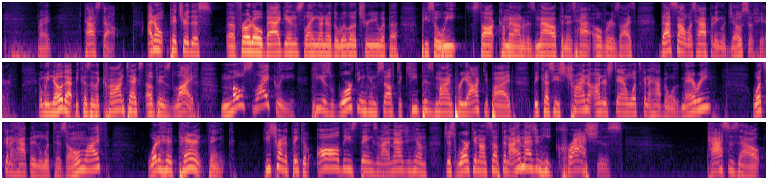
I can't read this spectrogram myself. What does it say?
right? Passed out. I don't picture this uh, Frodo Baggins laying under the willow tree with a piece of wheat stalk coming out of his mouth and his hat over his eyes. That's not what's happening with Joseph here. And we know that because of the context of his life. Most likely, he is working himself to keep his mind preoccupied because he's trying to understand what's going to happen with Mary, what's going to happen with his own life, what did his parent think? He's trying to think of all these things, and I imagine him just working on something. I imagine he crashes, passes out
